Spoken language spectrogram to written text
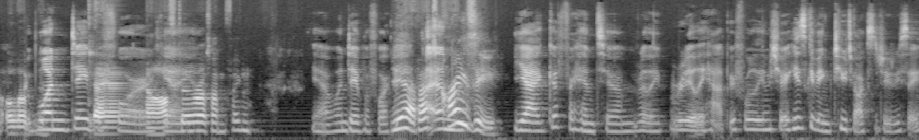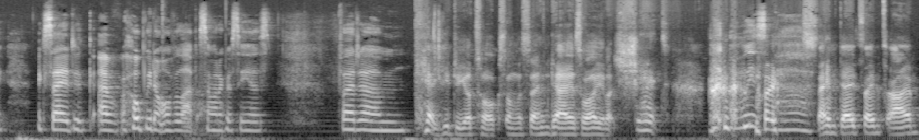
or like one day day before, after yeah, or something? Yeah, one day before. Yeah, that's Um, crazy. Yeah, good for him too. I'm really, really happy for William Chyr. He's giving two talks at GDC. Excited. I hope we don't overlap because I want to go see his. But um, Yeah, you do your talks on the same day as well. You're like, shit. always- Like, ah. same day, same time.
